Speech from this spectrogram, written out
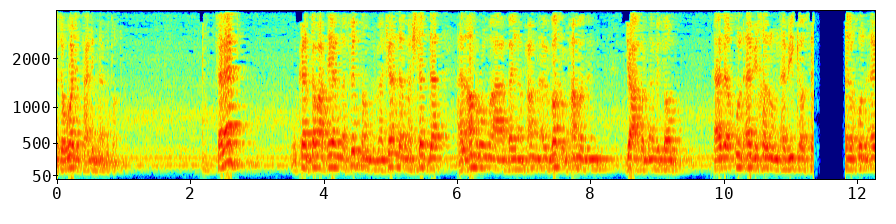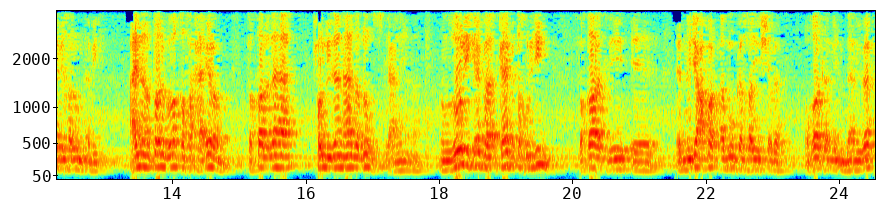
تزوجت علي بن أبي طالب. ثلاث. وكان طبعا هي من الفتنة بمكان لما اشتد الأمر مع بين محمد ابي بكر ومحمد جعفر بن أبي طالب. هذا يقول أبي خير من أبيك وسيقول أبي خير من أبيك. علي بن طالب وقف حائرا فقال لها حلي لنا هذا اللغز. يعني انظري كيف, كيف تخرجين. فقالت لابن آه، ابن جعفر أبوك خير الشباب. وقالت لابن أبي بكر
